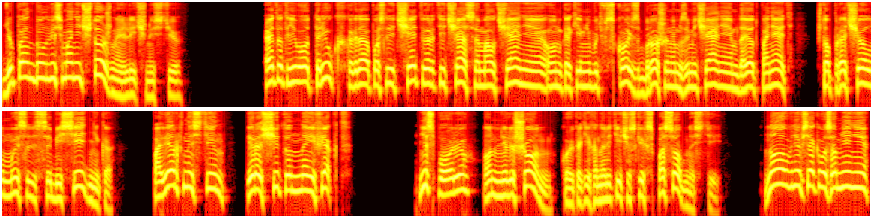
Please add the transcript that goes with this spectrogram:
Дюпен был весьма ничтожной личностью. Этот его трюк, когда после четверти часа молчания он каким-нибудь вскользь брошенным замечанием дает понять, что прочел мысль собеседника, поверхностен и рассчитан на эффект. Не спорю, он не лишен кое-каких аналитических способностей, но, вне всякого сомнения,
